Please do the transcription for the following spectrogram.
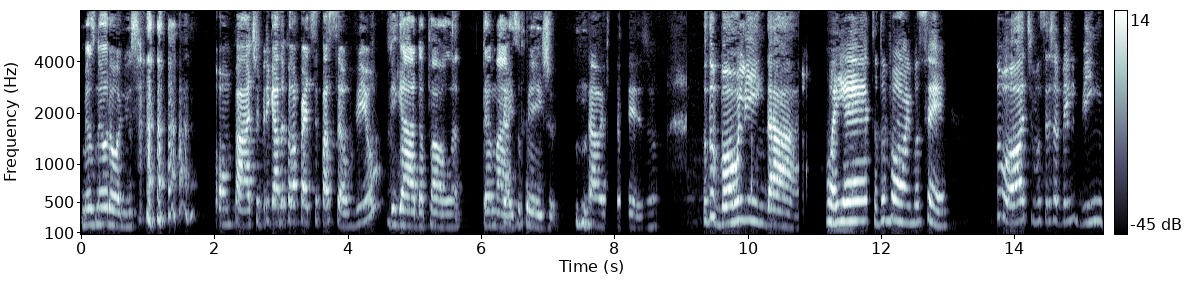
meus neurônios. Bom, Paty, obrigada pela participação, viu? Obrigada, Paula. Até mais. Um beijo. Tchau, um beijo. Tudo bom, linda? Oiê, tudo bom? E você? Tudo ótimo, seja bem-vindo.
